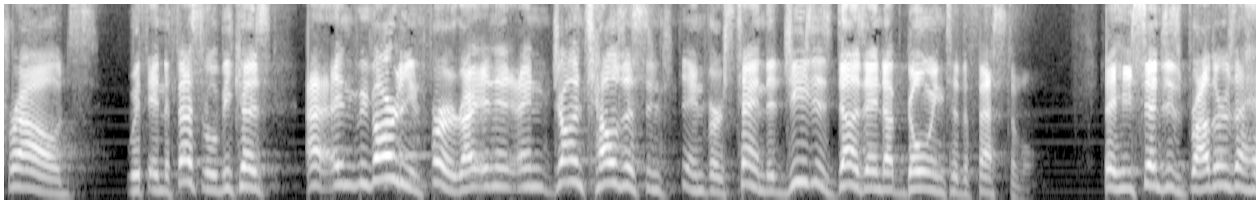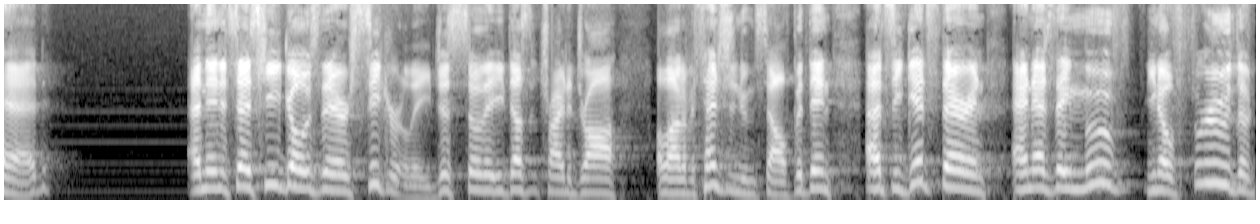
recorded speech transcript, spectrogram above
crowds within the festival because, uh, and we've already inferred, right? And, and John tells us in, in verse 10 that Jesus does end up going to the festival. That he sends his brothers ahead, and then it says he goes there secretly, just so that he doesn't try to draw a lot of attention to himself. But then as he gets there and, and as they move, you know, through the,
